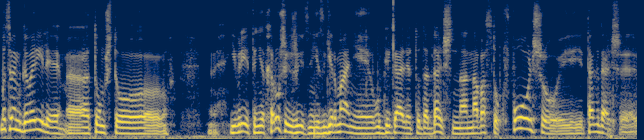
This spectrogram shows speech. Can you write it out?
Мы с вами говорили э, о том, что евреи-то нет хорошей жизни, из Германии убегали туда дальше, на, на восток, в Польшу и так дальше.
